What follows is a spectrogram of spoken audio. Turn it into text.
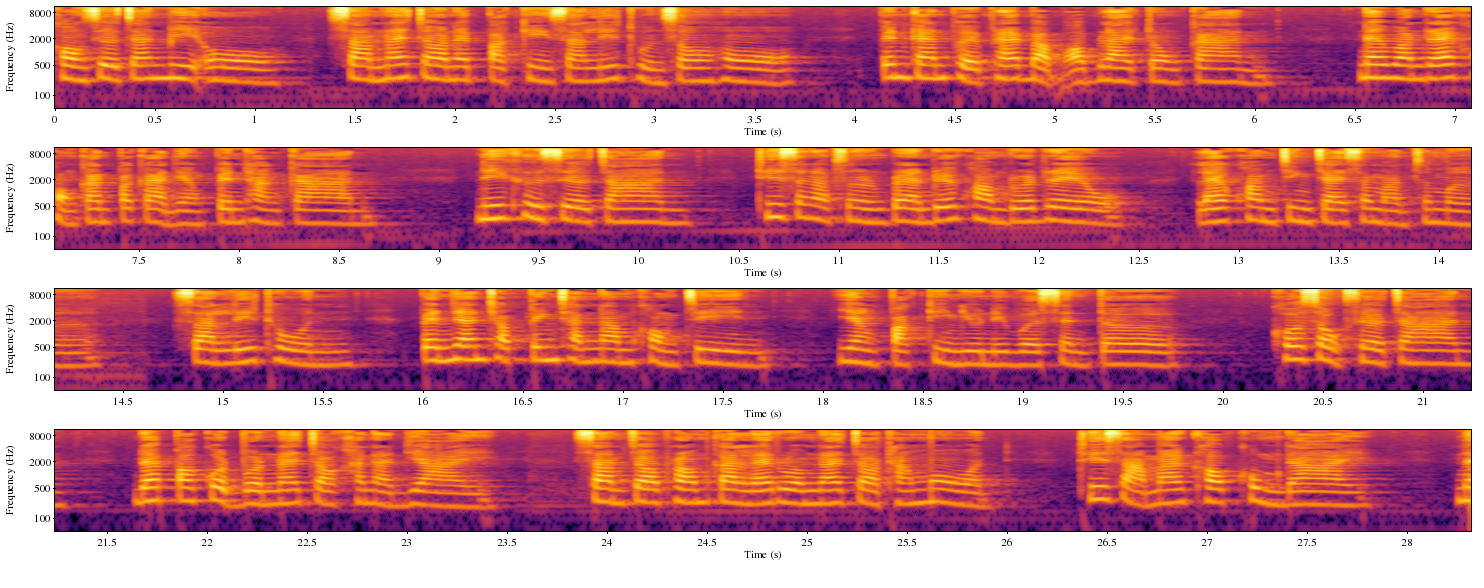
ของเสือจันมีโอสามหน้าจอในปักกิ่งซันลิถุนโซโฮ เป็นการเผยแพร่แบบออฟไลน์ตรงกัน ในวันแรกของการประกาศอย่างเป็นทางการ นี่คือเสือจานที่สนับสนุนแบรนด์ด้วยความรวดเร็ว และความจริงใจสม่ำเสมอซันลิทุน เป็นย่านช้อปปิ้งชั้นนำของจีน อย่างปักกิ่งยูนิเวอร์สเซ็นเตอร์โคศกเสือจาน ได้ปรากฏบนหน้าจอขนาดใหญ่สามจอพร้อมกันและรวมหน้าจอทั้งหมด ที่สามารถครอบคลุมได้ ใน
